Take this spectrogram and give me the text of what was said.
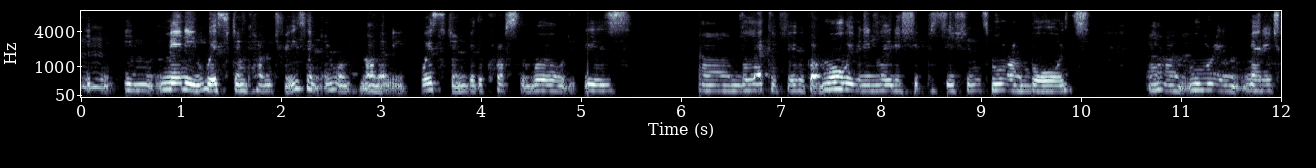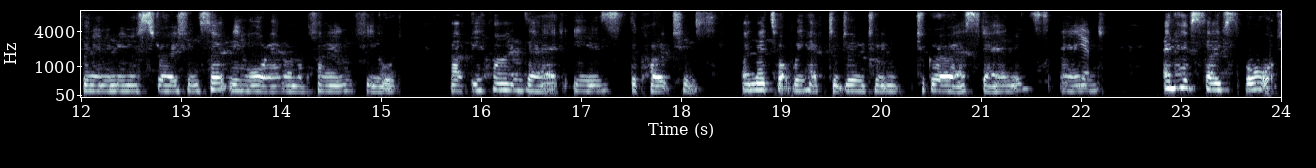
in, in many Western countries, and, and well, not only Western but across the world, is um, the lack of. We've got more women in leadership positions, more on boards, um, more in management and administration, certainly more out on the playing field. But behind that is the coaches, and that's what we have to do to to grow our standards and Yep. and have safe sport.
